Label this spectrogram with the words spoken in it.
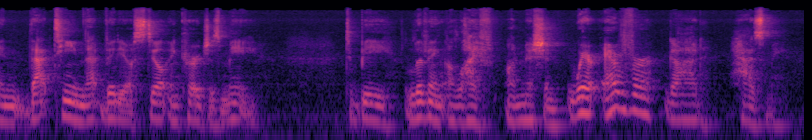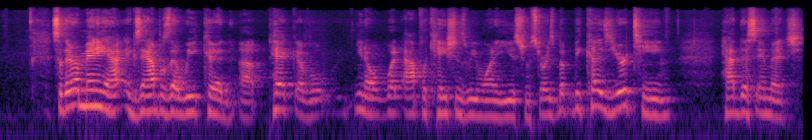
And that team, that video still encourages me to be living a life on mission wherever God has me. So there are many examples that we could uh, pick of you know what applications we want to use from stories, but because your team had this image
